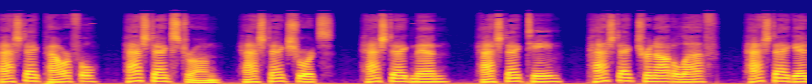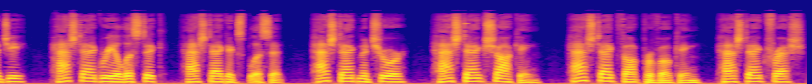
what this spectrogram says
hashtag powerful, hashtag strong, hashtag shorts, hashtag men, hashtag teen, hashtag trinata laugh, hashtag edgy, hashtag realistic, hashtag explicit, hashtag mature, hashtag shocking, hashtag thought provoking, hashtag fresh,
